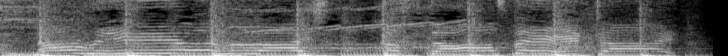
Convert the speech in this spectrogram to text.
I'm not really.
